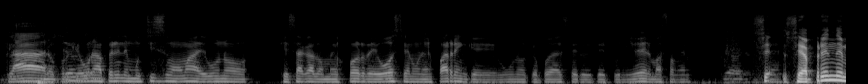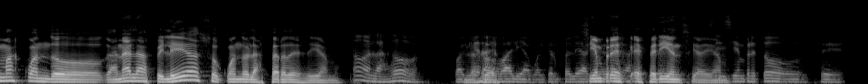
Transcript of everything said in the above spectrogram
¿no Claro, porque cierto? uno aprende muchísimo más de uno que saca lo mejor de vos en un sparring que uno que puede hacer de tu nivel, más o menos. Claro. ¿Se, Sí. se aprende más cuando ganás las peleas o cuando las perdés, digamos? No, en las dos. cualquiera es válida, cualquier pelea. Siempre es experiencia, digamos. Sí, siempre todo se,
